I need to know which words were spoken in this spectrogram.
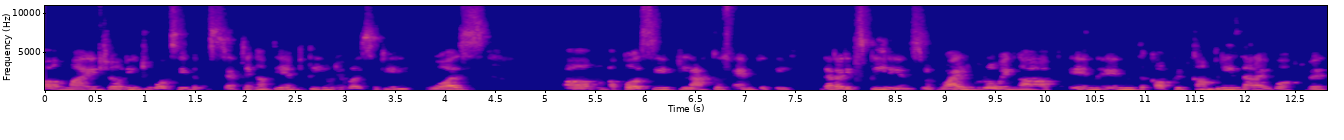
uh, my journey towards even setting up the Empathy University was um, a perceived lack of empathy that I'd experienced like, while growing up in, in the corporate companies that I worked with,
